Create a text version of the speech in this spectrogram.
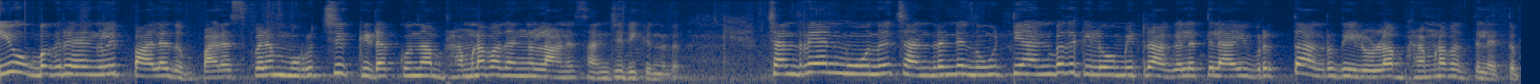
ഈ ഉപഗ്രഹങ്ങളിൽ പലതും പരസ്പരം മുറിച്ച് കിടക്കുന്ന ഭ്രമണപഥങ്ങളിലാണ് സഞ്ചരിക്കുന്നത്. ചന്ദ്രയാൻ മൂന്ന് ചന്ദ്രന്റെ നൂറ്റി അൻപത് കിലോമീറ്റർ അകലത്തിലായി വൃത്താകൃതിയിലുള്ള ഭ്രമണപഥത്തിലെത്തും.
